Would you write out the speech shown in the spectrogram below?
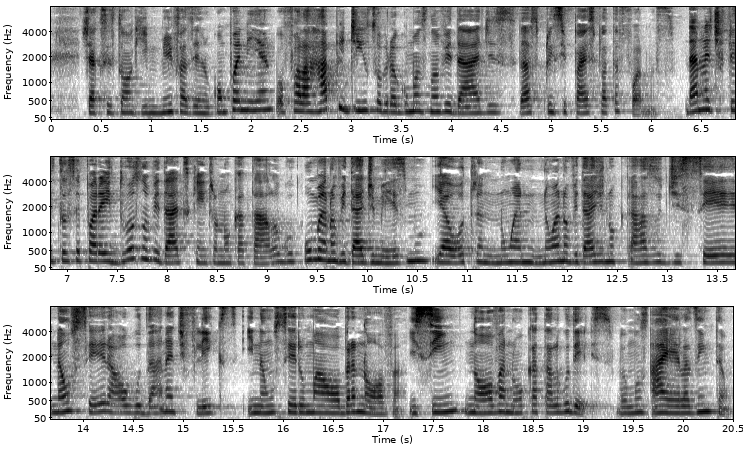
já que vocês estão aqui me fazendo companhia, vou falar rapidinho sobre algumas novidades das principais plataformas. Da Netflix eu separei duas novidades que entram no catálogo. Uma é novidade mesmo e a outra não é, não é novidade no caso de ser não ser algo da Netflix e não ser uma obra nova, e sim nova no catálogo deles. Vamos a elas então.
